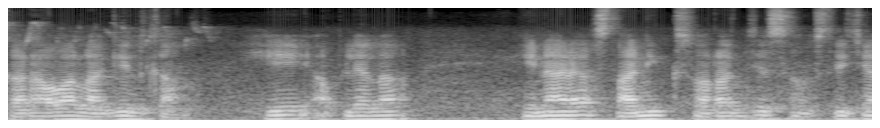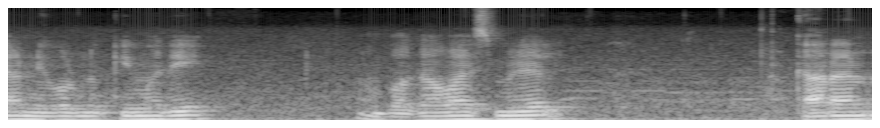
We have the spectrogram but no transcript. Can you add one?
करावा लागेल का? हे आपल्याला येणाऱ्या स्थानिक स्वराज्य संस्थेच्या निवडणुकीमध्ये बघावयास मिळेल. कारण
